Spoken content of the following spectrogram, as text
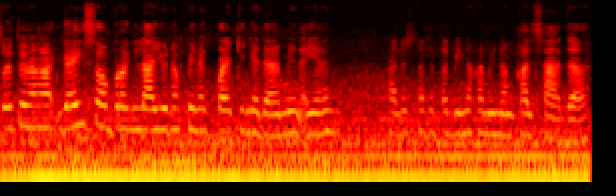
So ito na nga guys, sobrang layo ng pinag-parking na namin. Ayan, halos nasa tabi na kami ng kalsada.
